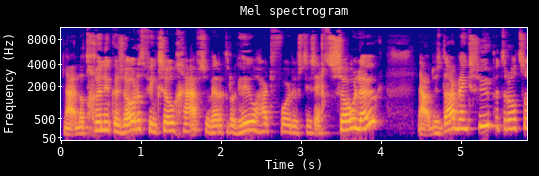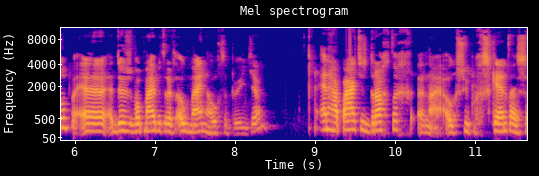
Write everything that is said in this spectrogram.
Nou, en dat gun ik er zo. Dat vind ik zo gaaf. Ze werkt er ook heel hard voor. Dus het is echt zo leuk. Nou, dus daar ben ik super trots op. Uh, dus wat mij betreft ook mijn hoogtepuntje. En haar paard is drachtig. Uh, nou ja, ook super gescand. Hij is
